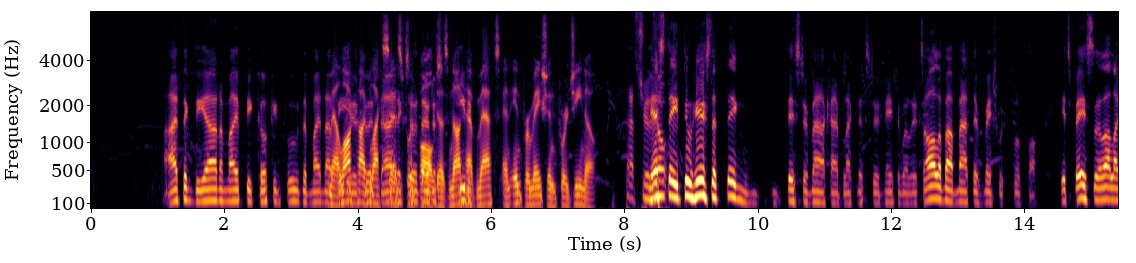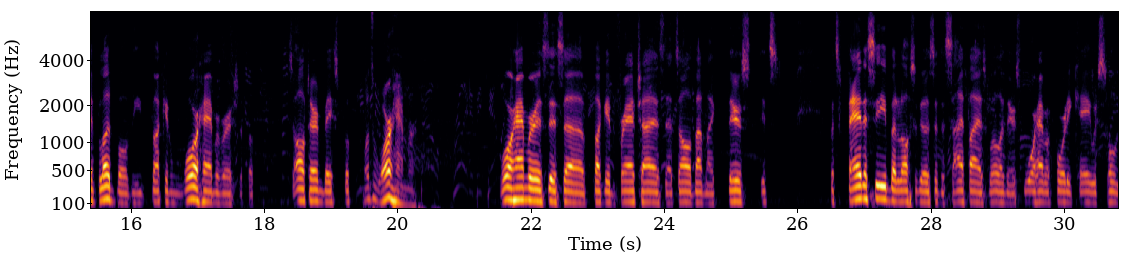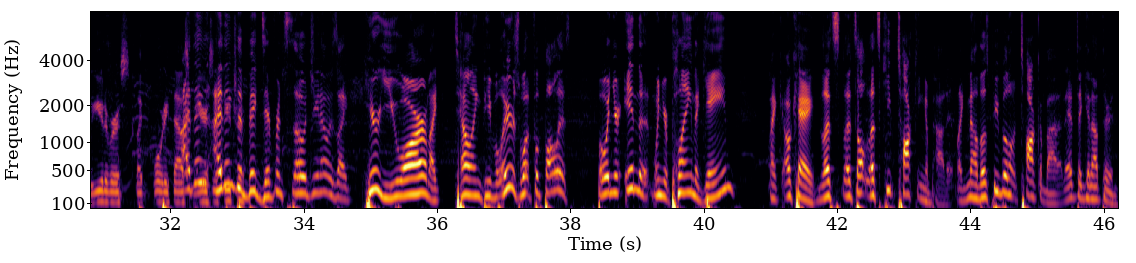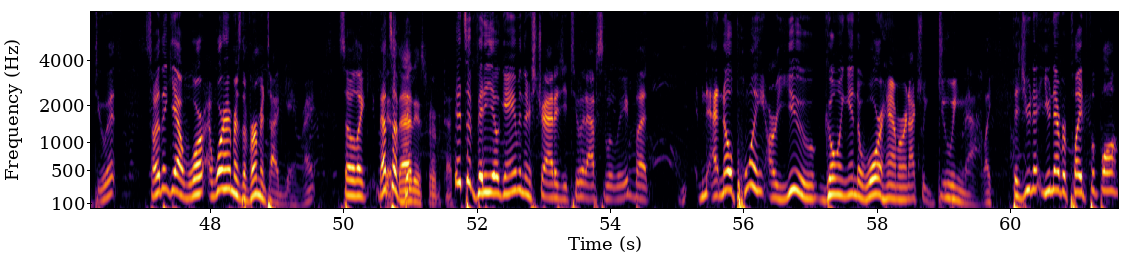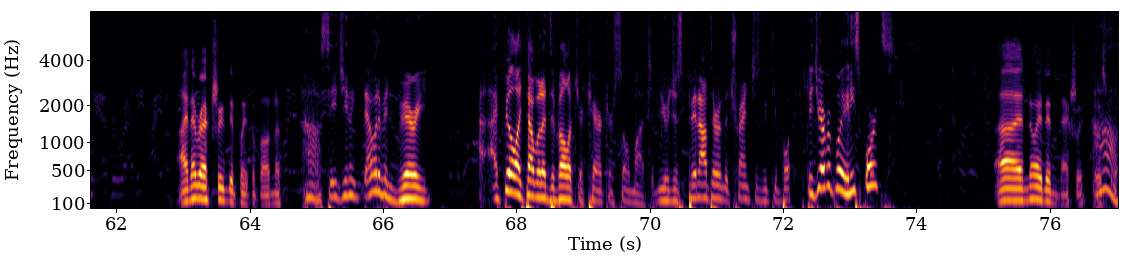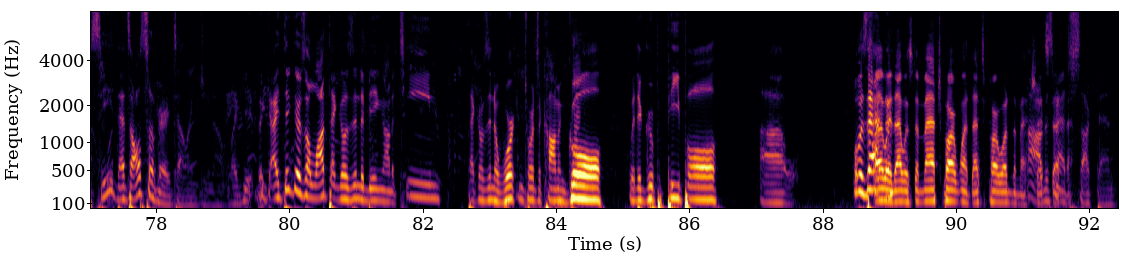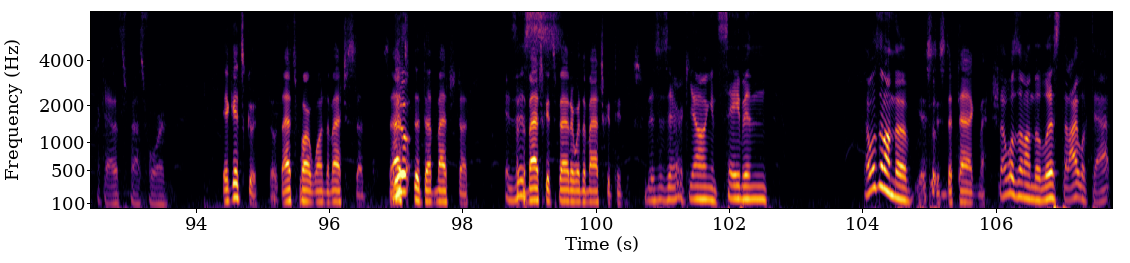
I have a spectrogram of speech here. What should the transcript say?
I think Deonna might be cooking food that might not be a Malachi good Black diet, says so they're football just does not eating- have maths and information for Gino. That's true. There's Yes, no- they do. Here's the thing, Mister Malachi Black, Mister Nathan Weller. It's all about math information with football. It's basically a lot like Blood Bowl, the fucking Warhammer version of football. It's all turn-based football. What's Warhammer? Warhammer is this uh fucking franchise that's all about like there's it's it's fantasy, but it also goes into sci-fi as well. Like there's Warhammer 40k, which is whole universe, like forty thousand I think I think the big difference though, Gino, is like here you are like telling people here's what football is. But when you're in the when you're playing the game, like okay, let's let's all let's keep talking about it. Like no, those people don't talk about it. They have to get out there and do it. So I think yeah, War Warhammer is the Vermintide game, right? So like that's Yes, a that vi- is Vermintide. it's a video game and there's strategy to it, absolutely. But at no point are you going into Warhammer and actually doing that. Like, did you ne- you never played football? I never actually did play football. No, Oh, see, Gino, that would have been very. I feel like that would have developed your character so much if you had just been out there in the trenches with your boy. Did you ever play any sports? uh, no, I didn't actually. Oh, see, that's also very telling, Gino. Like, like, I think there's a lot that goes into being on a team, that goes into working towards a common goal with a group of people. Uh, what was that? By the way, that was the match part one. That's part one of the match. oh, That's this match now. sucked. Then okay, let's fast forward. It gets good though. That's part one. The match is done. So that's the, that match done. Is But this the match gets better when the match continues. This is Eric Young and Sabin. That wasn't on the. Yes, it's the tag match. That wasn't on the list that I looked at.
